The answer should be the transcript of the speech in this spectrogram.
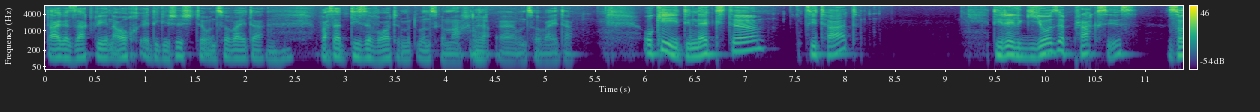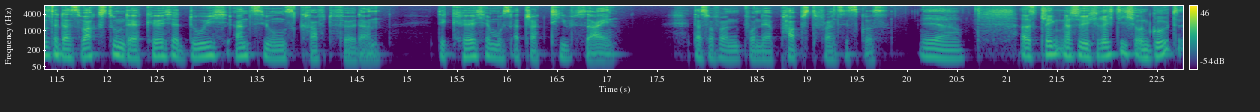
da gesagt, wie auch äh, die Geschichte und so weiter. Mhm. Was hat diese Worte mit uns gemacht ja. äh, und so weiter. Okay, die nächste Zitat. Die religiöse Praxis sollte das Wachstum der Kirche durch Anziehungskraft fördern. Die Kirche muss attraktiv sein. Das war von, von der Papst Franziskus. Ja, das klingt natürlich richtig und gut.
